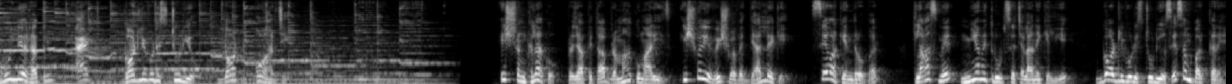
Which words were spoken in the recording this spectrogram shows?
Amulya Ratna at Godlywood studio dot O R G इस श्रृंखला को प्रजापिता ब्रह्मा कुमारीज ईश्वरीय विश्वविद्यालय के सेवा केंद्रों पर क्लास में नियमित रूप से चलाने के लिए गॉडलीवुड स्टूडियो से संपर्क करें।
